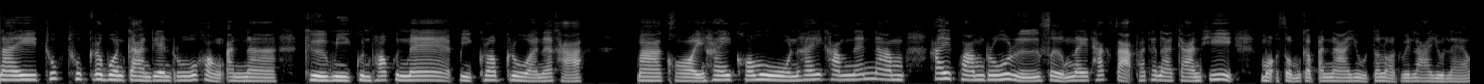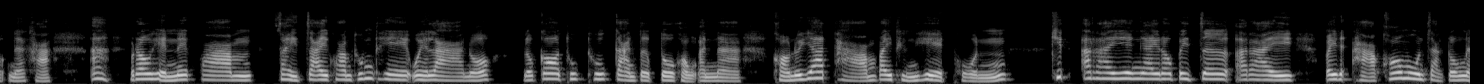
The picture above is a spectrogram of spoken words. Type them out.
ในทุกๆกระบวนการเรียนรู้ของอันนา คือมีคุณพ่อคุณแม่มีครอบครัวนะคะ มาคอยให้ข้อมูล ให้คำแนะนำให้ความรู้หรือเสริมในทักษะพัฒนาการที่เหมาะสมกับอนนาอยู่ตลอดเวลาอยู่แล้วนะคะอะเราเห็นในความใส่ใจความทุ่มเทเวลาเนาะแล้วก็ทุกๆการเติบโตของอันนา ขออนุญาตถามไปถึงเหตุผล คิดอะไรยังไงเราไปเจออะไร ไปหาข้อมูลจากตรงไหน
